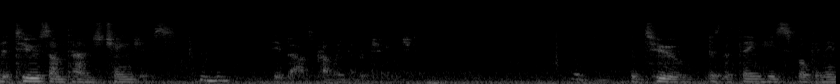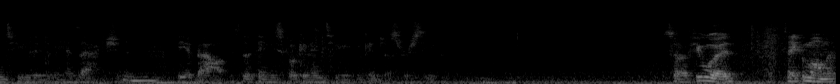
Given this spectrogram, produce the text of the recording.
The two sometimes changes. Mm-hmm. The about's probably never. The two is the thing He's spoken into you that demands action. Mm-hmm. The about is the thing He's spoken into you. You can just receive it. So if you would, take a moment.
